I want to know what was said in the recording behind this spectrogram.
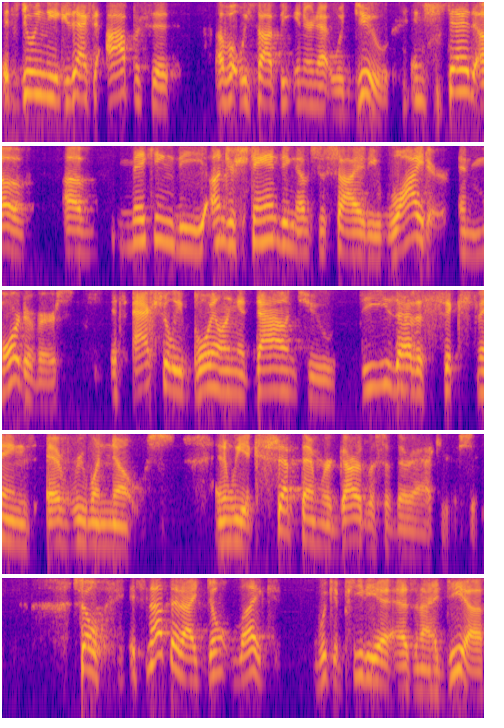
it's doing the exact opposite of what we thought the internet would do. Instead of of making the understanding of society wider and more diverse, it's actually boiling it down to these are the six things everyone knows, and we accept them regardless of their accuracy. So it's not that I don't like Wikipedia as an idea.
